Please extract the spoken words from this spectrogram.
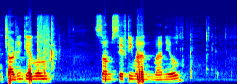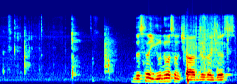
the charging cable, some safety man manual. This is a universal charger, I guess.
